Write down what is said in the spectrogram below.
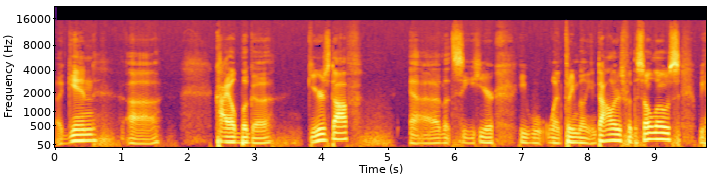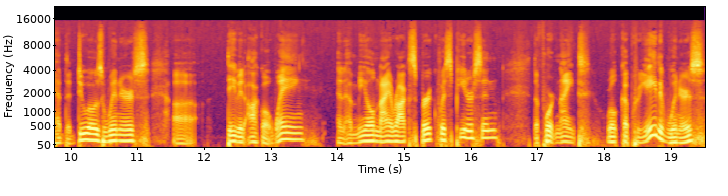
Again, uh, Kyle Bugha Giersdorf. Uh, let's see here. He won three million dollars for the solos. We had the duos winners, uh, David Aqua Wang and Emil Nyhrox Bergquist Pedersen. The Fortnite World Cup creative winners,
